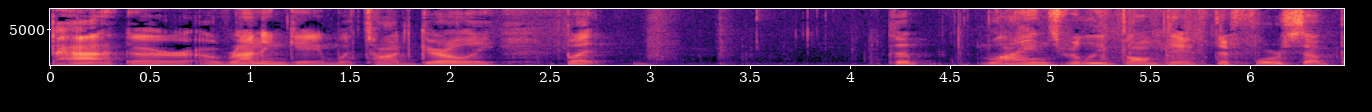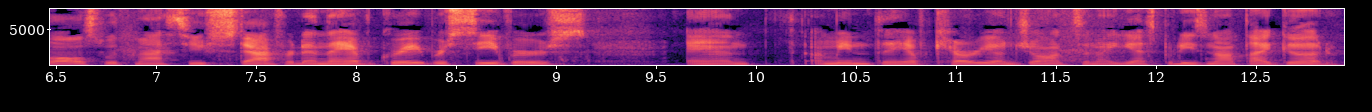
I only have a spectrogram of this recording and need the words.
pat, or a running game with Todd Gurley, but the Lions really don't. They have to force up balls with Matthew Stafford, and they have great receivers. And I mean, they have on Johnson, I guess, but he's not that good.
